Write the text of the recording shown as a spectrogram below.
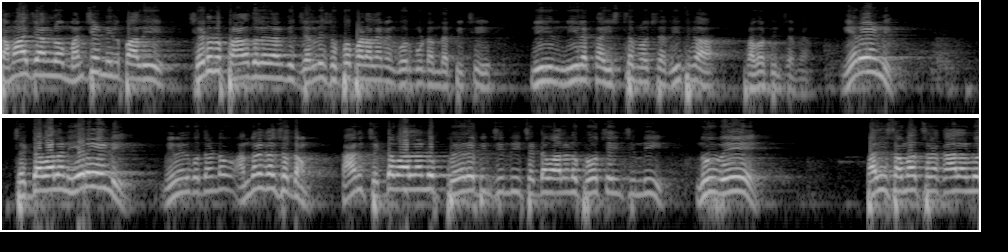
సమాజంలో మంచిని నిలపాలి చెడును ప్రాణదలేదానికి జర్నలిస్ట్ ఉపపడాలని మేము కోరుకుంటాం తప్పించి నీ నీ లెక్క ఇష్టం వచ్చిన రీతిగా ప్రవర్తించాం మేము. ఏరేయండి. చెడ్డ వాళ్ళని ఏరేయండి. మేము ఎందుకు వద్దంటాం? అందరం కలిసి వద్దాం. కానీ చెడ్డ వాళ్ళను ప్రేరేపించింది చెడ్డ వాళ్ళను ప్రోత్సహించింది నువ్వే. పది సంవత్సర కాలంలో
